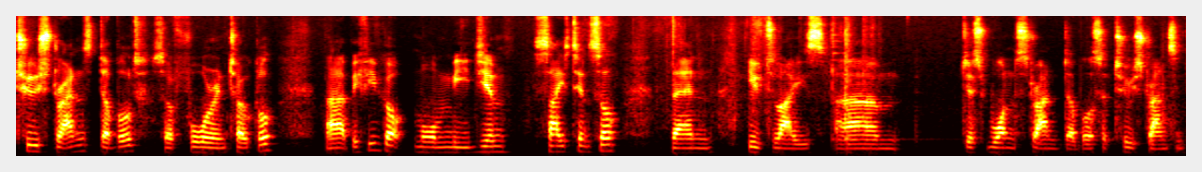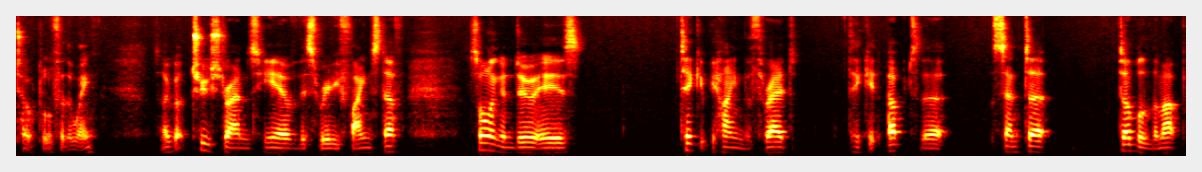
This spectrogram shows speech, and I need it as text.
two strands doubled, so four in total. Uh, but if you've got more medium size tinsel, then utilize um, just one strand double, so two strands in total for the wing. So I've got two strands here of this really fine stuff. So all I'm going to do is take it behind the thread, take it up to the center, double them up.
